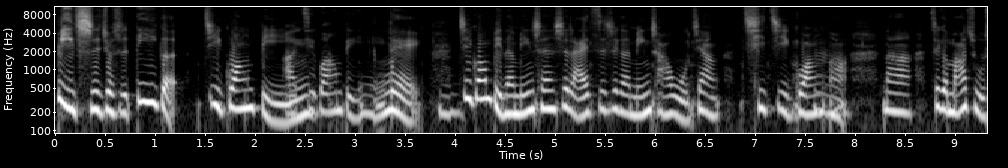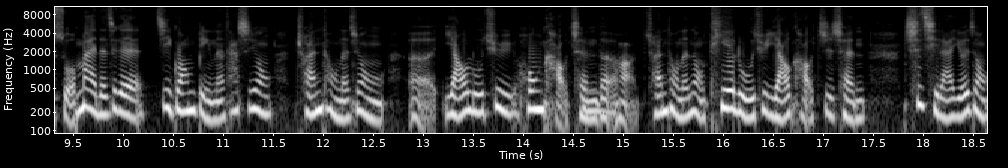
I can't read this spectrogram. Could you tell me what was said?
必吃就是第一个。继光饼啊，继光饼对，继光饼的名称是来自这个明朝武将戚继光啊。那这个马祖所卖的这个继光饼呢，它是用传统的这种呃窑炉去烘烤成的哈，传统的那种贴炉去窑烤制成，吃起来有一种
